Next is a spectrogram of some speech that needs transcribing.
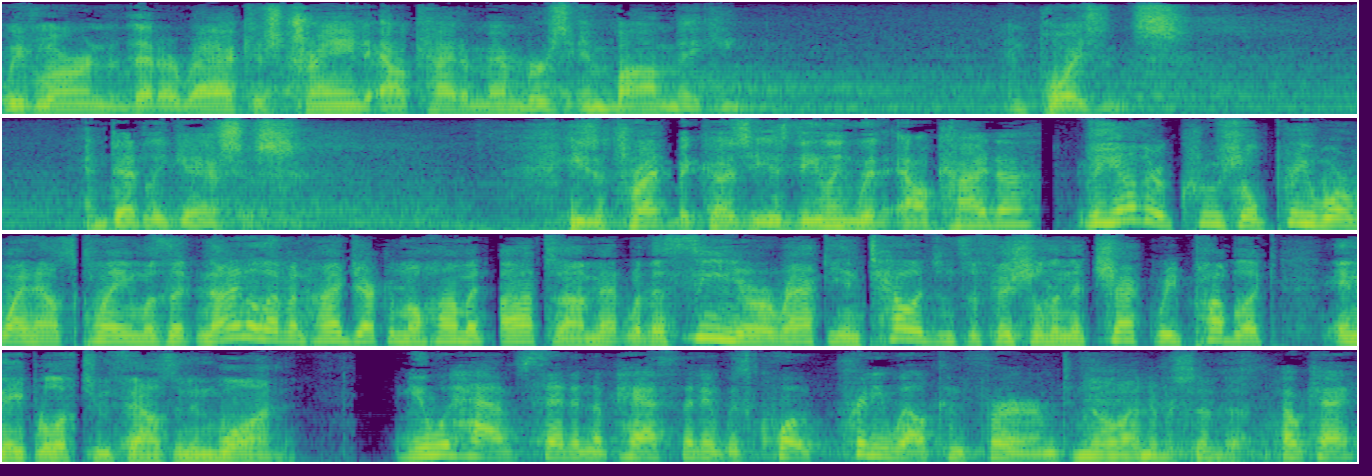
We've learned that Iraq has trained Al Qaeda members in bomb making, and poisons, and deadly gases. He's a threat because he is dealing with Al Qaeda. The other crucial pre-war White House claim was that 9-11 hijacker Mohammed Atta met with a senior Iraqi intelligence official in the Czech Republic in April of 2001. You have said in the past that it was, quote, pretty well confirmed. No, I never said that. Okay.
